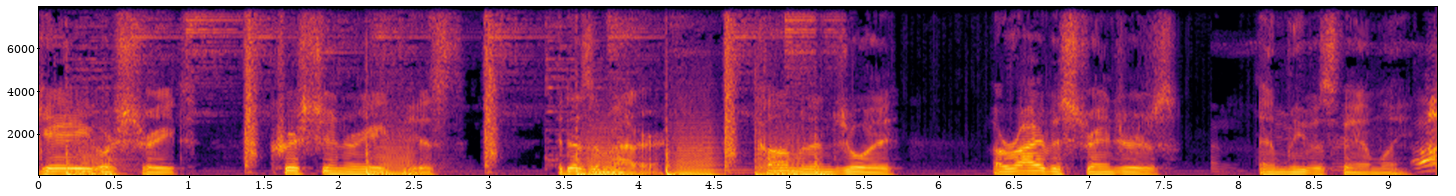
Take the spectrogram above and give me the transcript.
gay or straight, Christian or atheist, it doesn't matter. Come and enjoy. Arrive as strangers and leave as family. Oh,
